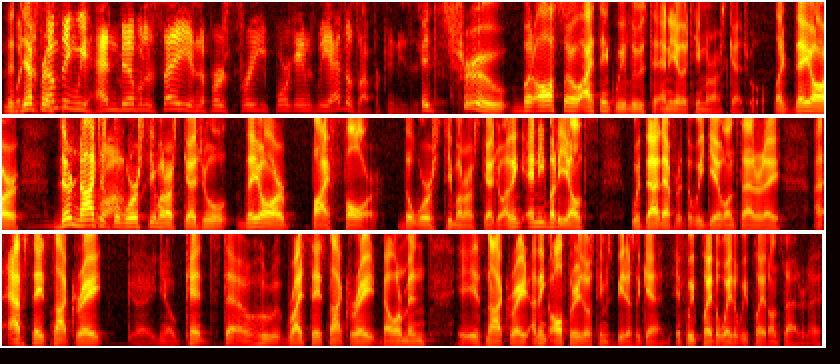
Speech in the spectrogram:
The which difference- is something we hadn't been able to say in the first three four games we had those opportunities. This It's true, but also I think we lose to any other team on our schedule. Like they are, they're not just the worst team on our schedule. They are by far the worst team on our schedule. I think anybody else with that effort that we give on Saturday, uh, App State's not great. Uh, you know, Kent, St- uh, who Wright State's not great. Bellarmine is not great. I think all three of those teams beat us again if we play the way that we played on Saturday.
